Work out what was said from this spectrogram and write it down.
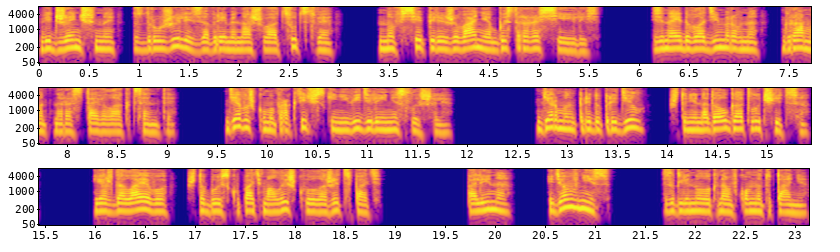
ведь женщины сдружились за время нашего отсутствия, но все переживания быстро рассеялись. Зинаида Владимировна грамотно расставила акценты. Девушку мы практически не видели и не слышали. Герман предупредил, что ненадолго отлучится. Я ждала его, чтобы искупать малышку и уложить спать. «Полина, идем вниз?» — заглянула к нам в комнату Таня.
